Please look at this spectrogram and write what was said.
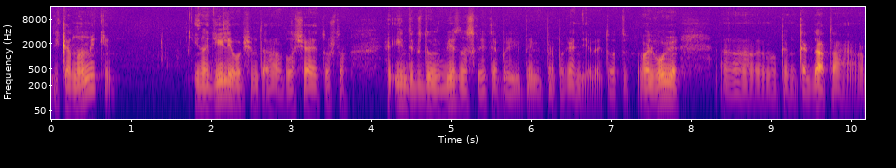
экономики. И на деле, в общем-то, воплощает то, что индекс doing business как бы пропагандирует. Вот во Львове когда-то,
